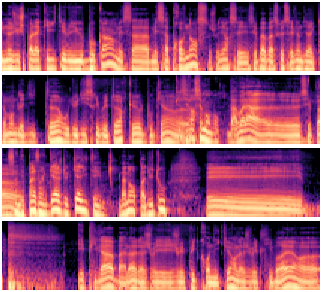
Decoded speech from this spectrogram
il ne juge pas la qualité du bouquin, mais sa, mais sa provenance. Je veux dire, c'est pas parce que ça vient directement de l'éditeur ou du distributeur que le bouquin. Euh, C'est forcément bon. bah voilà, euh, c'est pas. Ça n'est pas un gage de qualité. Bah non, pas du tout. Et et puis là, bah là, là, je vais, je vais plus être chroniqueur, là, je vais être libraire. euh,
